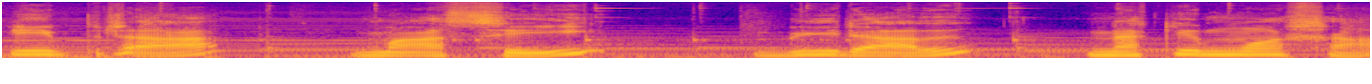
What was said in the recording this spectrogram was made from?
পিঁপড়া, মাছি, বিড়াল নাকি মশা?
